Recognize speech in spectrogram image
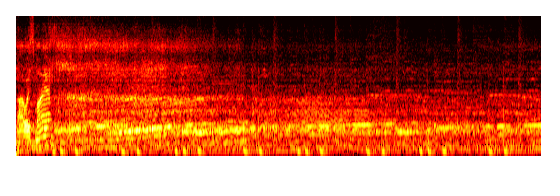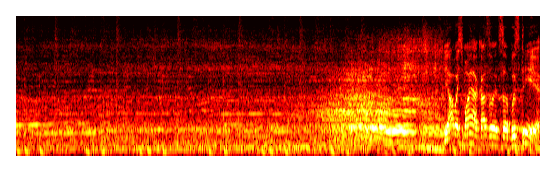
А восьмая. И А8 оказывается быстрее,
